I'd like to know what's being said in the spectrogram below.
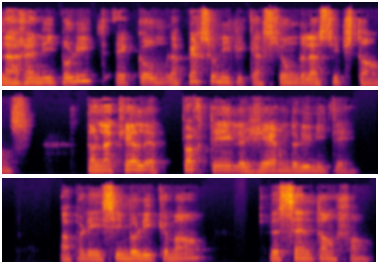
La reine Hippolyte est comme la personnification de la substance dans laquelle est porté le germe de l'unité, appelé symboliquement le Saint-Enfant.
